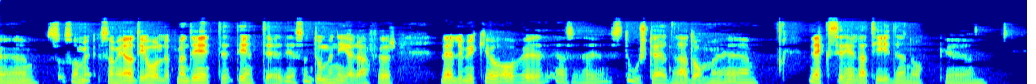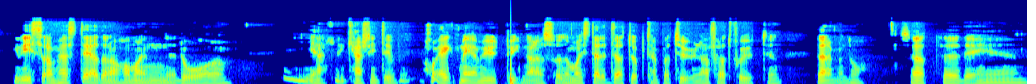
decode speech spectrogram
eh, som, som är åt det hållet, men det är, inte, det är inte det som dominerar. för väldigt mycket av eh, alltså, storstäderna de eh, växer hela tiden och eh, i vissa av de här städerna har man då egentligen kanske inte hängt med med utbyggnaden så de har istället dragit upp temperaturerna för att få ut värmen då. Så att det är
